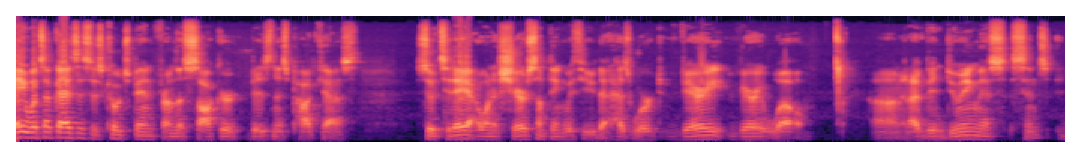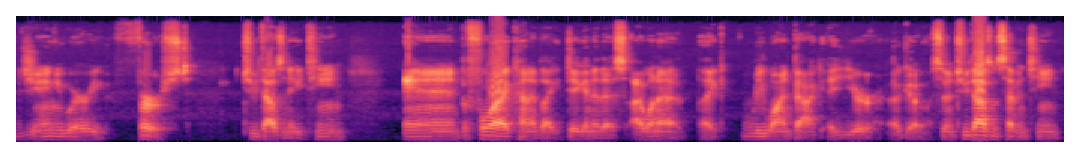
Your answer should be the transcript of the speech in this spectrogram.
Hey, what's up, guys? This is Coach Ben from the Soccer Business Podcast. So, today I want to share something with you that has worked very, very well. Um, and I've been doing this since January 1st, 2018. And before I kind of like dig into this, I want to like rewind back a year ago. So, in 2017,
